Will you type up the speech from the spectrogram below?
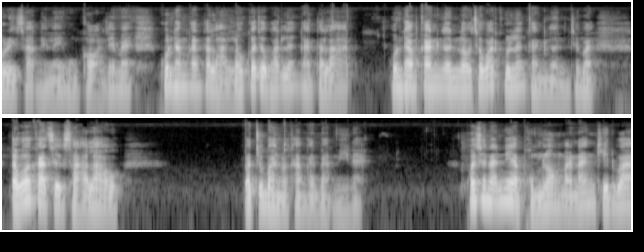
บริษัทในองค์กรใช่ไหมคุณทำการตลาดเราก็จะวัดเรื่องการตลาด คุณทำการเงินเราจะวัดคุณเรื่องการเงินใช่ไหมแต่ว่าการศึกษาเราปัจจุบันเราทำกันแบบนี้นะ ราะฉะนั้นเนี่ยผมลองมานั่งคิดว่า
